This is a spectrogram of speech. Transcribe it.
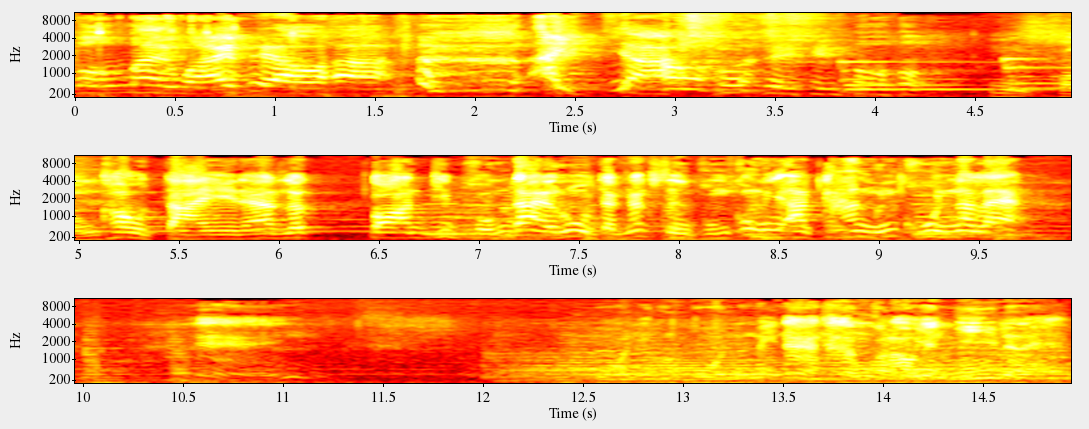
ทนไม่ไหวแล้วอะไอ้ยาวเฮ้ยโอ้อืมผมเข้าใจนะ แล้วตอนที่ผมได้รูปจากนักสืบผมก็มีอาการเหมือนคุณนั่นแหละแหมโอ้โหนี่คุณบูนไม่น่าทำกับเราอย่างนี้เลยอะ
